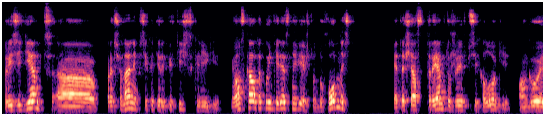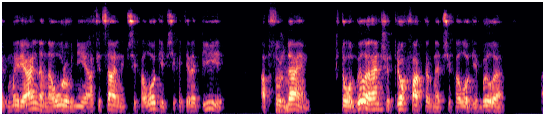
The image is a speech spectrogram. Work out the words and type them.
президент э, профессиональной психотерапевтической лиги. И он сказал такую интересную вещь, что духовность это сейчас тренд уже в психологии. Он говорит, мы реально на уровне официальной психологии, психотерапии обсуждаем, mm-hmm. что вот было раньше трехфакторная психология. Было э,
